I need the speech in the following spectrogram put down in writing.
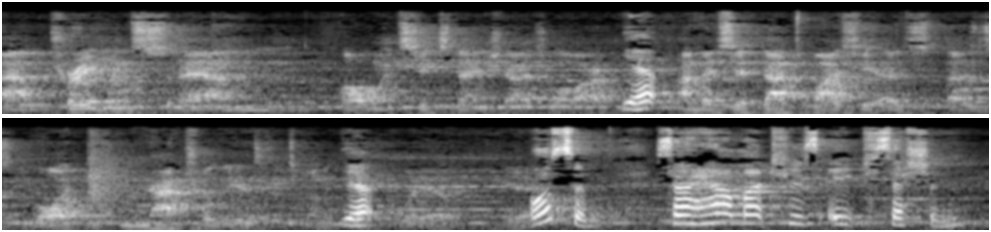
um, treatments, um, I went 16 shades lighter. Yep. And they said that's basically as, as light naturally as it's going to Yep. get. Yeah. awesome. So how much is each session?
